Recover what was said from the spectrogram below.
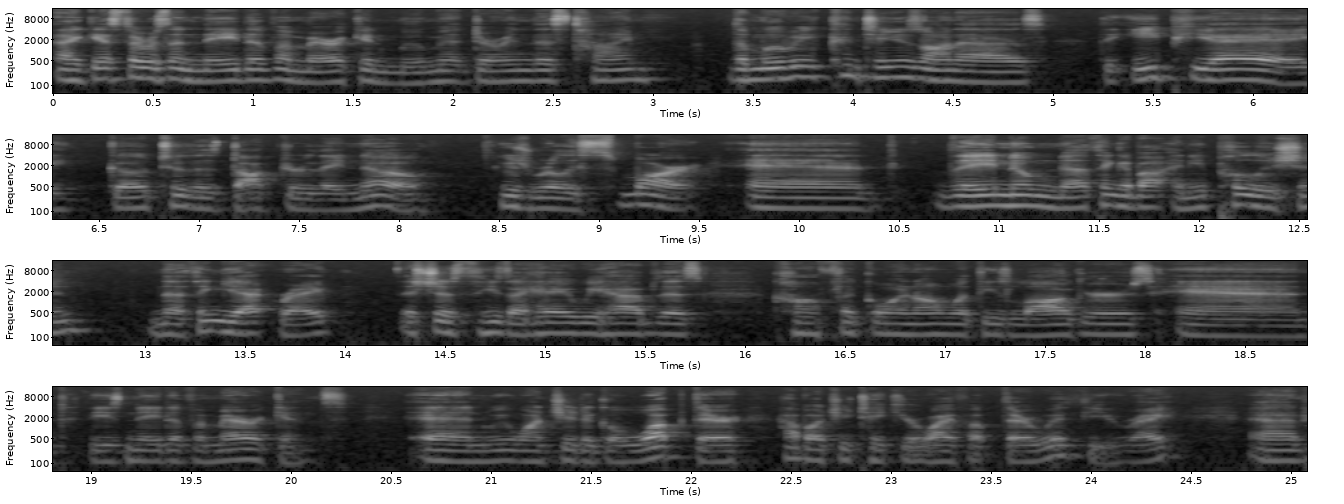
i guess there was a native american movement during this time the movie continues on as the epa go to this doctor they know who's really smart and they know nothing about any pollution nothing yet right it's just he's like hey we have this conflict going on with these loggers and these native americans and we want you to go up there. How about you take your wife up there with you, right? And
